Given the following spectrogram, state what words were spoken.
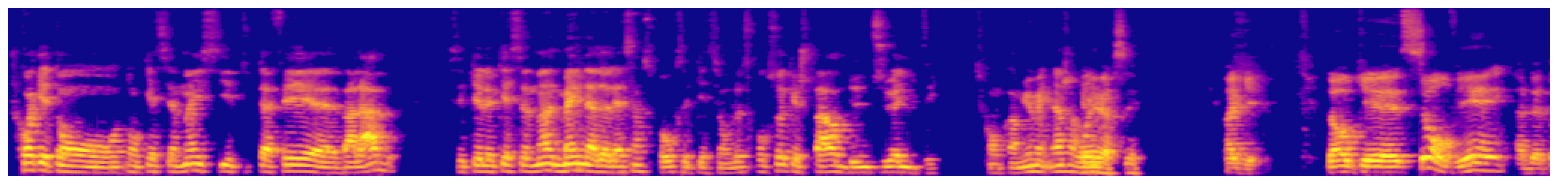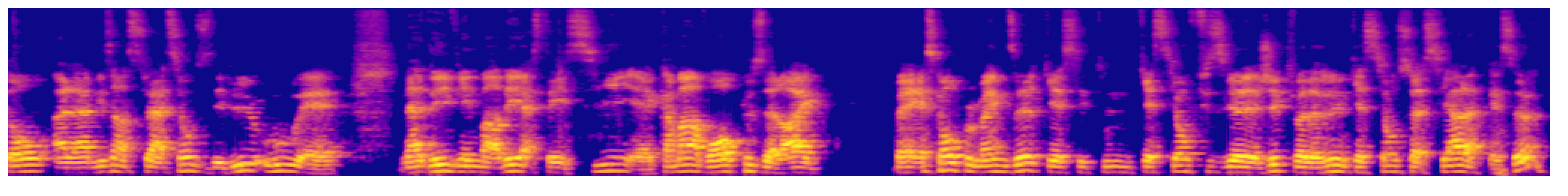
Je crois que ton, ton questionnement ici est tout à fait euh, valable. C'est que le questionnement, même l'adolescent se pose cette question-là. C'est pour ça que je parle d'une dualité. Tu comprends mieux maintenant, jean merci. OK. Donc, euh, si on vient, admettons, à la mise en situation du début où euh, Nadé vient demander à Stacy euh, comment avoir plus de likes, ben, est-ce qu'on peut même dire que c'est une question physiologique qui va devenir une question sociale après ça?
